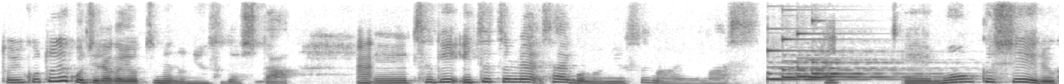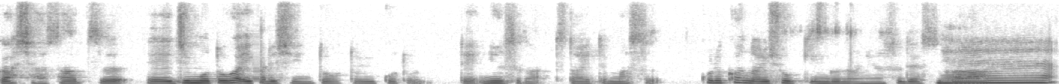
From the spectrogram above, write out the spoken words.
ということで、こちらが4つ目のニュースでした。うんえー次、5つ目、最後のニュース参ります。はいえー文句シールが射殺、えー地元が怒り浸透ということで、ニュースが伝えてます。これかなりショッキングなニュースですが、ね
